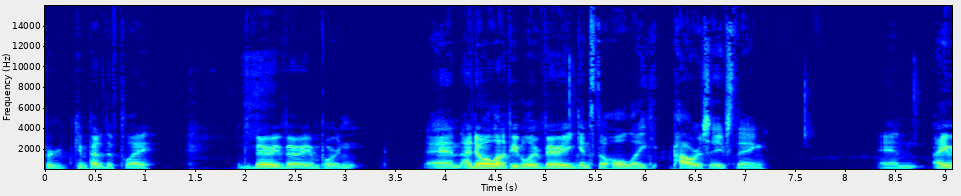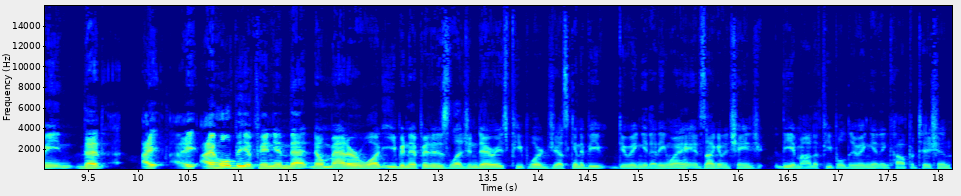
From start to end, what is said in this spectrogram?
For competitive play. It's very very important. And I know a lot of people are very against the whole like power saves thing. And I mean that I, I, I hold the opinion that no matter what, even if it is legendaries, people are just going to be doing it anyway. It's not going to change the amount of people doing it in competition.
